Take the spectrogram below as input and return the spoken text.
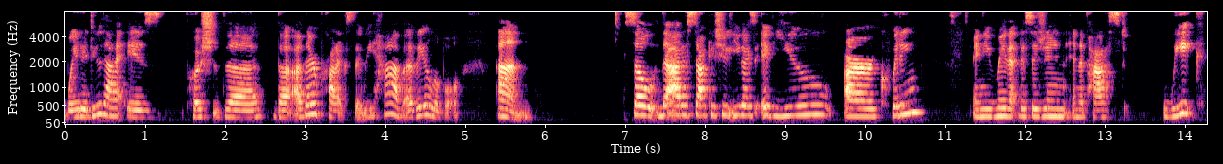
way to do that is push the the other products that we have available. Um, so the out of stock issue, you guys, if you are quitting and you've made that decision in the past week,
